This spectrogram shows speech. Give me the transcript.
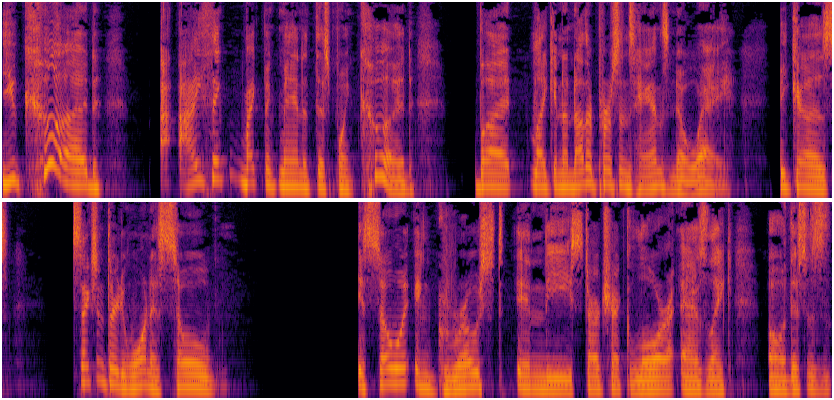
You could, I, think Mike McMahan at this point could, but like in another person's hands, no way. Because Section 31 is so is so engrossed in the Star Trek lore as like, oh, this is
